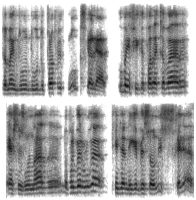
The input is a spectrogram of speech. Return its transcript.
também do, do, do, próprio clube. Se calhar o Benfica pode acabar esta jornada no primeiro lugar. Ainda ninguém pensou nisso, se calhar.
